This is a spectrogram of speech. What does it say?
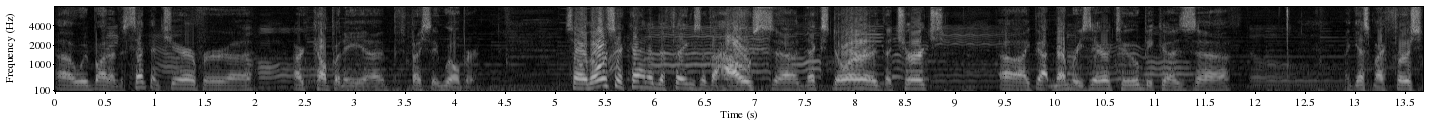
uh, we bought a second chair for uh, our company, especially Wilbur. So those are kind of the things of the house. Uh, next door, the church. Uh, I got memories there too because uh, I guess my first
